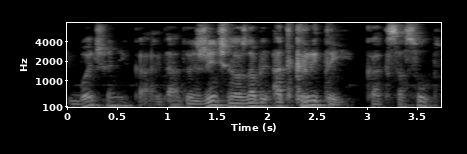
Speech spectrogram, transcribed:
Больше никак. Да? То есть женщина должна быть открытой, как сосуд.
